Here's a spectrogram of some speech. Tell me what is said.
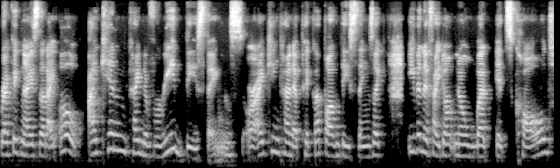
recognize that I, oh, I can kind of read these things or I can kind of pick up on these things. Like, even if I don't know what it's called,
